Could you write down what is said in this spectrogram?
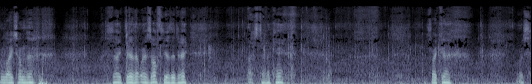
the light on the side there. That was off the other day. That's done okay. It's like uh, was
